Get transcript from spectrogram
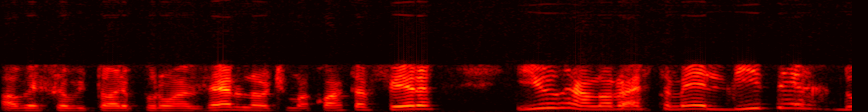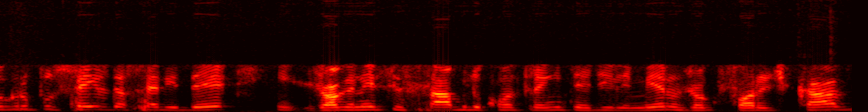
ao vencer o Vitória por 1 a 0 na última quarta-feira. E o Real Noroeste também é líder do grupo 6 da Série D, joga nesse sábado contra a Inter de Limeira, um jogo fora de casa.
